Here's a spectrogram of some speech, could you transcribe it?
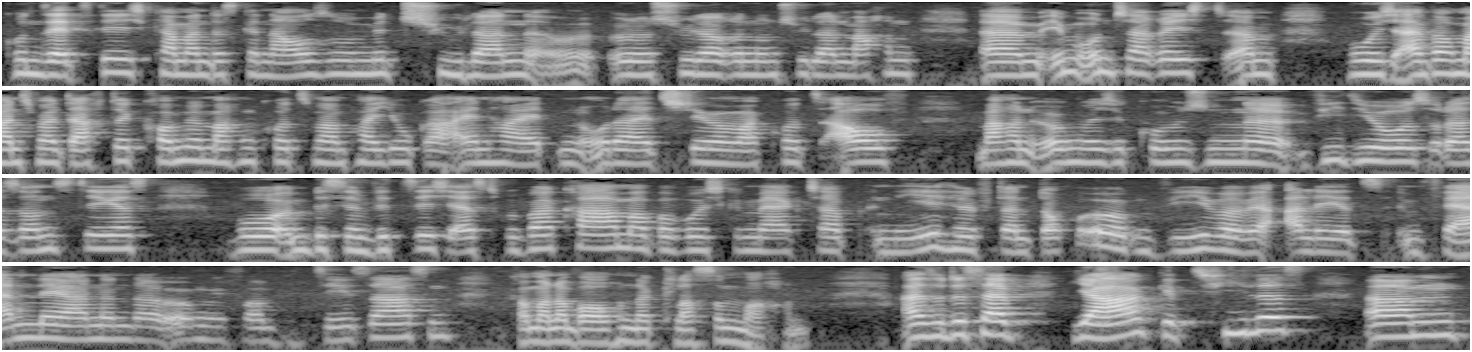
grundsätzlich kann man das genauso mit Schülern äh, oder Schülerinnen und Schülern machen ähm, im Unterricht, ähm, wo ich einfach manchmal dachte, komm, wir machen kurz mal ein paar Yoga-Einheiten oder jetzt stehen wir mal kurz auf, machen irgendwelche komischen äh, Videos oder sonstiges wo ein bisschen witzig erst rüberkam, aber wo ich gemerkt habe, nee, hilft dann doch irgendwie, weil wir alle jetzt im Fernlernen da irgendwie vor dem PC saßen, kann man aber auch in der Klasse machen. Also deshalb, ja, gibt's vieles. Ähm,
